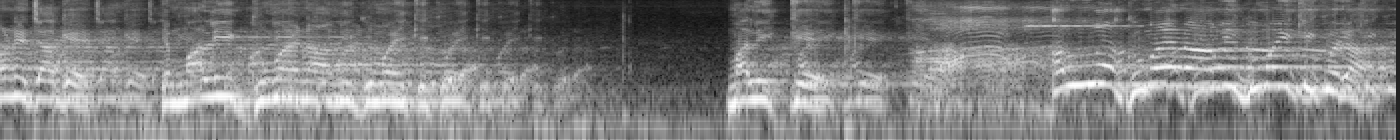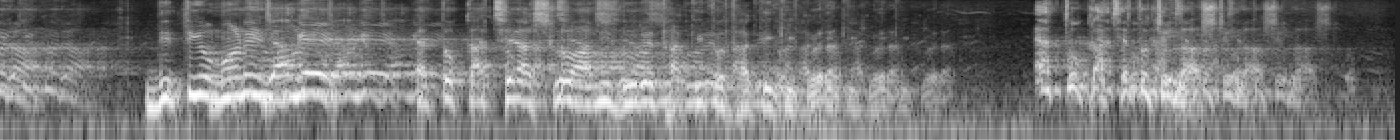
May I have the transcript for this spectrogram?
মনে জাগে যে মালিক ঘুমায় না, আমি ঘুমাই কি করে? কি করে কি মালিক কে? আল্লাহ ঘুমায় না, আমি ঘুমাই কি করে? দ্বিতীয় মনে জাগে, এত কাছে আসলো, আমি দূরে থাকি তো থাকি কি করে কি করে? এত কাছে তো চলে আসলো।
